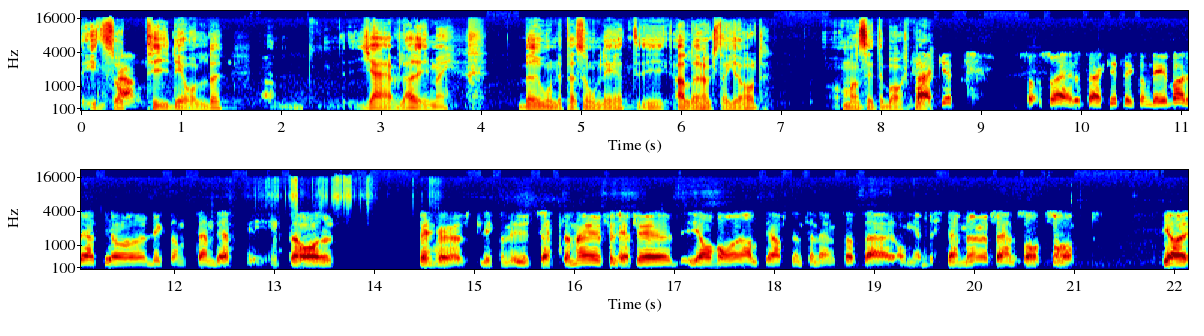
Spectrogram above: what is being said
I så Ja. tidig ålder. Ja. Jävlar i mig. Beroende personlighet i allra högsta grad. Om man ser tillbaka på. Säkert. Så, så är det säkert. Liksom. Det är bara det att jag liksom sen dess inte har behövt liksom utsätta mig för det. För jag, jag har alltid haft en tendens att här, om jag bestämmer mig för en sak så... Jag,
